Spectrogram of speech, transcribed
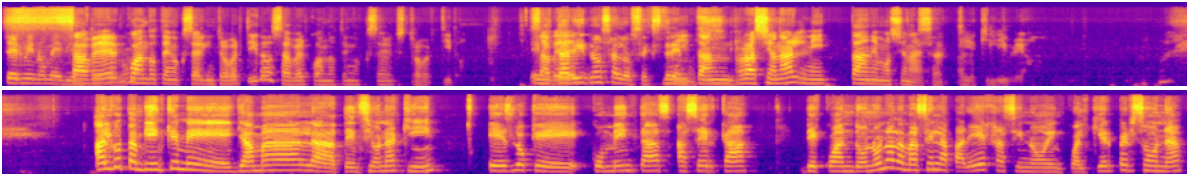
Término medio. Saber cuándo tengo que ser introvertido, saber cuándo tengo que ser extrovertido. Evitar irnos a los extremos. Ni tan racional ni tan emocional. Exacto. Al equilibrio. Algo también que me llama la atención aquí es lo que comentas acerca de cuando no nada más en la pareja, sino en cualquier persona,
